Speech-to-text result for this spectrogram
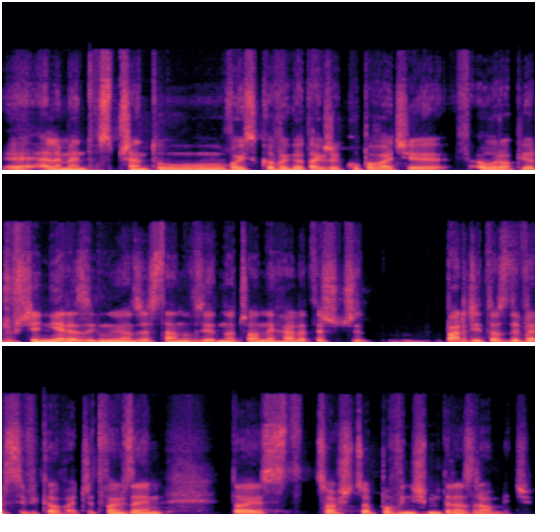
elementów sprzętu wojskowego także kupować je w Europie. Oczywiście nie rezygnując ze Stanów Zjednoczonych, ale też czy bardziej to zdywersyfikować. Czy Twoim zdaniem to jest coś, co powinniśmy teraz robić?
